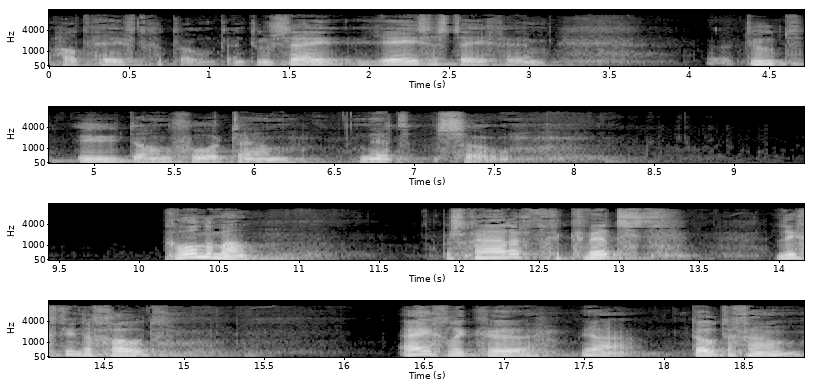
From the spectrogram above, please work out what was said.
had, heeft getoond. En toen zei Jezus tegen hem, doet u dan voortaan net zo. Gewonde man, beschadigd, gekwetst, ligt in de goot, eigenlijk uh, ja, dood te gaan.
